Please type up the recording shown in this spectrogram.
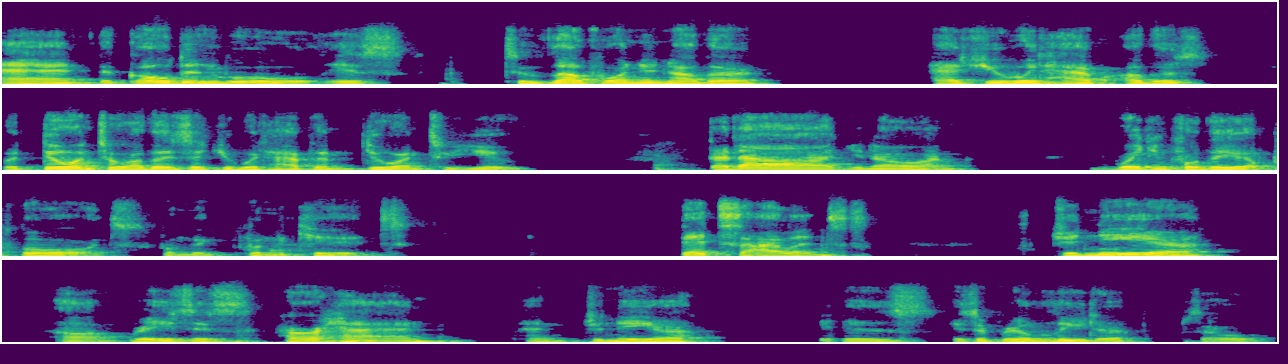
And the golden rule is to love one another as you would have others, but do unto others that you would have them do unto you. Ta-da, you know, I'm waiting for the applause from the, from the kids. Dead silence. Jania uh, raises her hand and Jania is, is a real leader. So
